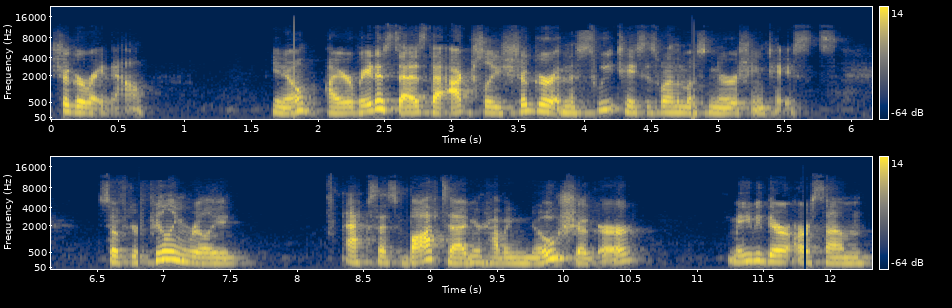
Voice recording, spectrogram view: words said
sugar right now. You know, Ayurveda says that actually sugar and the sweet taste is one of the most nourishing tastes. So if you're feeling really excess vata and you're having no sugar, maybe there are some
